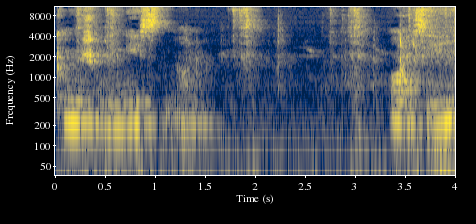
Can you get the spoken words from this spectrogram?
Kommen wir schon den nächsten an. Oh, ich sehe ihn.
